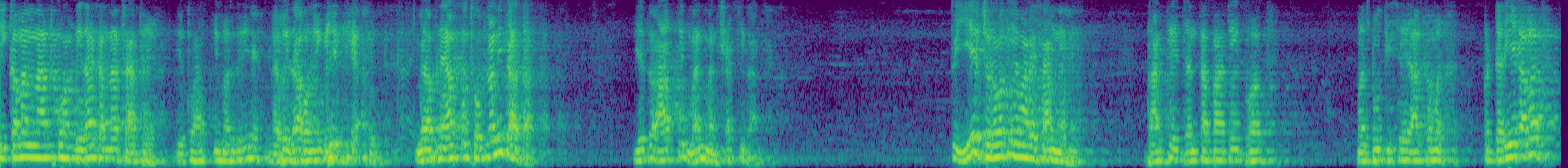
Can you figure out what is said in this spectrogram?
कि कमलनाथ को हम विदा करना चाहते हैं। ये तो आपकी मर्ज़ी है, मैं विदा होने के लिए तैयार हूँ। मैं अपने आप को थोपना नहीं चाहता। ये तो आपकी मन मंशा की बात है। तो ये चुनौती हमारे सामने है। भारतीय जनता पार्टी बहुत मजबूती से आक्रामक, पर डरिएगा मत।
